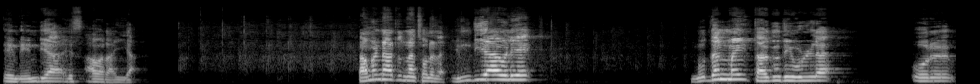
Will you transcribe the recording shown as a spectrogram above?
in India is our ஐயா தமிழ்நாட்டில் நான் சொல்லல. இந்தியாவிலேயே முதன்மை தகுதி உள்ள ஒரு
